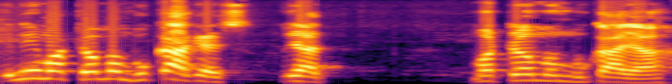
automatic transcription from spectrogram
Ini mode membuka, guys. Lihat. Mode membuka ya.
